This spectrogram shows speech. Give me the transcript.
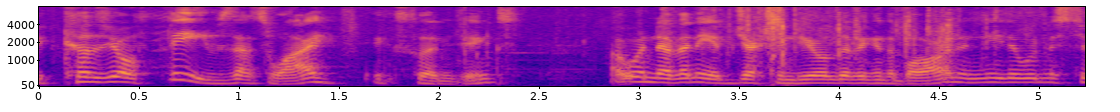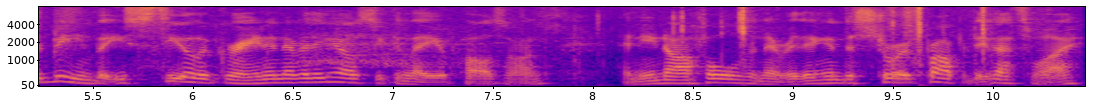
Because you're thieves, that's why, exclaimed Jinx. I wouldn't have any objection to your living in the barn, and neither would Mr. Bean, but you steal the grain and everything else you can lay your paws on. And you gnaw holes in everything and destroy property, that's why.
